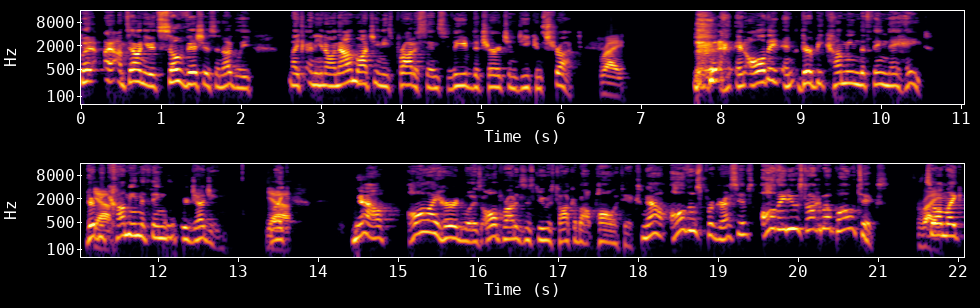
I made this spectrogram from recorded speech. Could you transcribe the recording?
but I, I'm telling you, it's so vicious and ugly. Like, and you know, now I'm watching these Protestants leave the church and deconstruct, right. and all they and they're becoming the thing they hate. They're Yeah. becoming the thing that they're judging. Yeah. Like now, all I heard was all Protestants do is talk about politics. Now, all those progressives, all they do is talk about politics. right. So I'm like,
